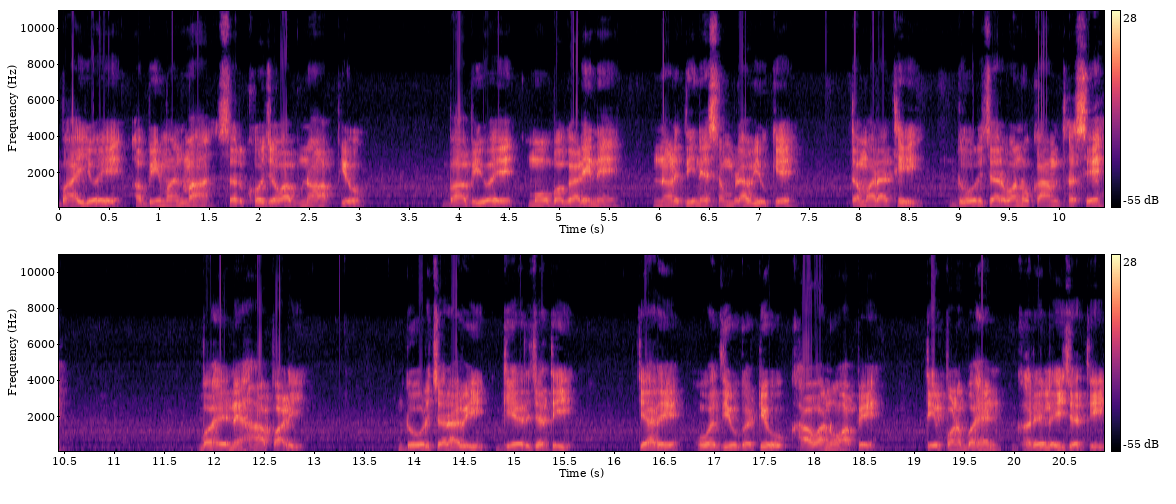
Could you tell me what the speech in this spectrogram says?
ભાઈઓએ અભિમાનમાં સરખો જવાબ ન આપ્યો. ભાભીઓએ મોં બગાડીને નળદીને સંભળાવ્યું કે, તમારાથી ઢોર ચારવાનું કામ થશે? બહેને હા પાડી. ઢોર ચરાવી ઘેર જતી, ત્યારે વધ્યું ઘટ્યું ખાવાનું આપે. તે પણ બહેન ઘરે લઈ જતી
